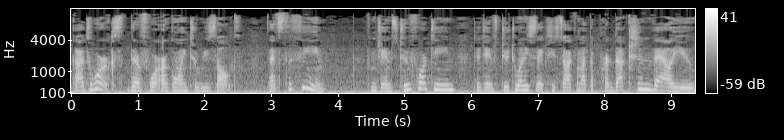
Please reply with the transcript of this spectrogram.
God's works, therefore, are going to result. That's the theme. From James 2.14 to James 2.26, he's talking about the production value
